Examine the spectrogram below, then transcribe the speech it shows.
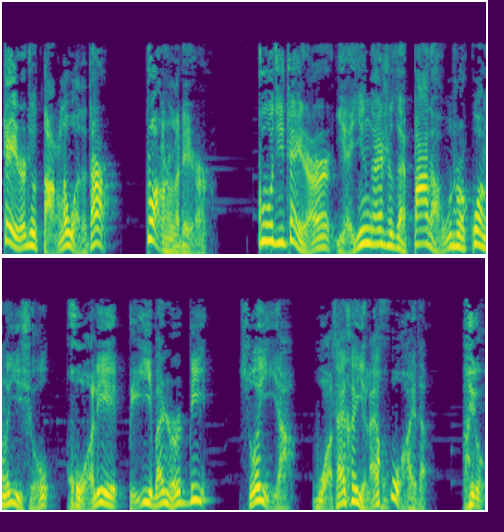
这人就挡了我的道撞上了这人。估计这人也应该是在八大胡同逛了一宿，火力比一般人低，所以呀，我才可以来祸害他。哎呦！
